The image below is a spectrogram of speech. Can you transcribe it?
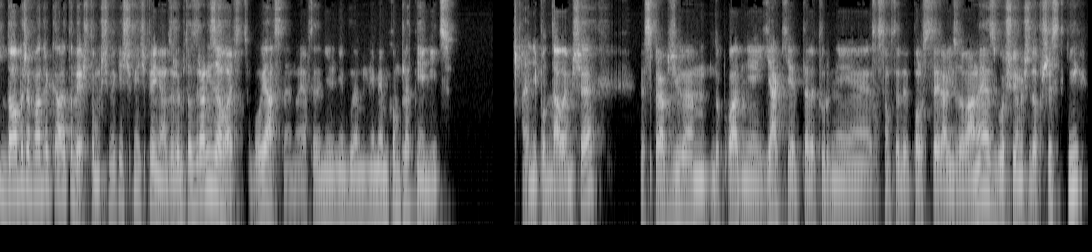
Dobrze, Patryk, ale to wiesz, to musimy jakieś mieć pieniądze, żeby to zrealizować, co było jasne. No ja wtedy nie, nie, byłem, nie miałem kompletnie nic, nie poddałem się. Sprawdziłem dokładnie, jakie teleturnieje są wtedy w Polsce realizowane. Zgłosiłem się do wszystkich.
